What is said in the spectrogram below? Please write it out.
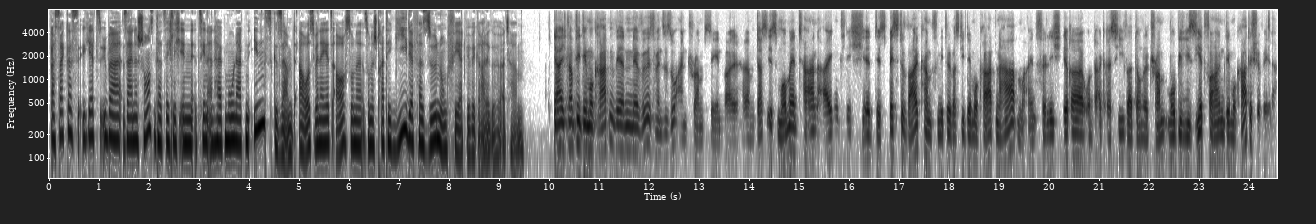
Was sagt das jetzt über seine Chancen tatsächlich in zehneinhalb Monaten insgesamt aus, wenn er jetzt auch so eine, so eine Strategie der Versöhnung fährt, wie wir gerade gehört haben? Ja, ich glaube, die Demokraten werden nervös, wenn sie so einen Trump sehen, weil ähm, das ist momentan eigentlich äh, das beste Wahlkampfmittel, was die Demokraten haben. Ein völlig irrer und aggressiver Donald Trump mobilisiert vor allem demokratische Wähler.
